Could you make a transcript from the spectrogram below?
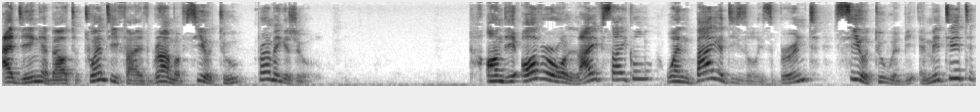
adding about 25 grams of CO2 per megajoule. On the overall life cycle, when biodiesel is burnt, CO2 will be emitted,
